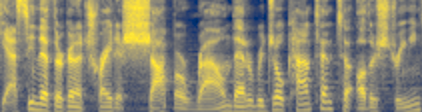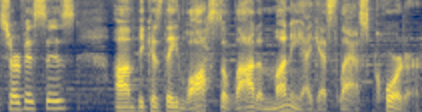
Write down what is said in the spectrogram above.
guessing that they're going to try to shop around that original content to other streaming services um, because they lost a lot of money, I guess, last quarter.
